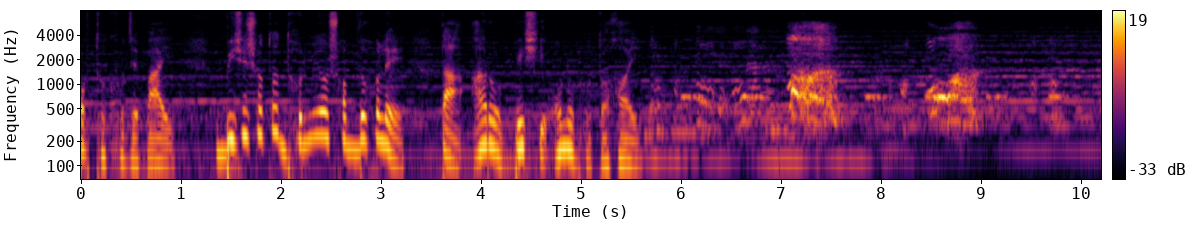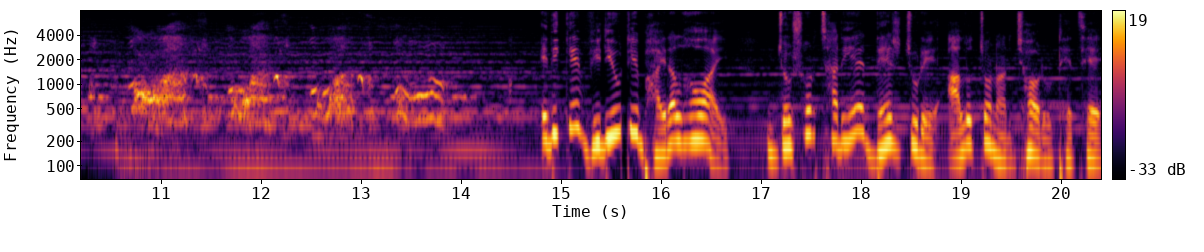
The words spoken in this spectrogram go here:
অর্থ খুঁজে পায়। বিশেষত ধর্মীয় শব্দ হলে তা আরও বেশি অনুভূত হয়। এদিকে ভিডিওটি ভাইরাল হওয়ায় যশোর ছাড়িয়ে দেশ জুড়ে আলোচনার ঝড় উঠেছে।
